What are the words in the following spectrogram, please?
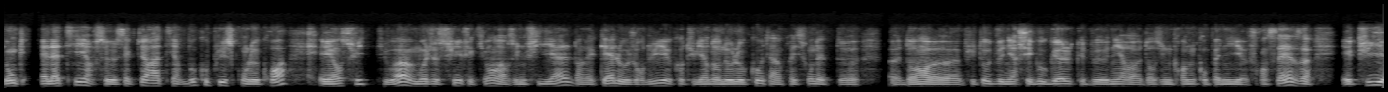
Donc, elle attire, ce secteur attire beaucoup plus qu'on le croit. Et ensuite, tu vois, moi, je suis effectivement dans une filiale dans laquelle aujourd'hui, quand tu viens dans nos locaux, tu as l'impression d'être plutôt de venir chez Google que de venir dans une grande compagnie française. Et puis,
